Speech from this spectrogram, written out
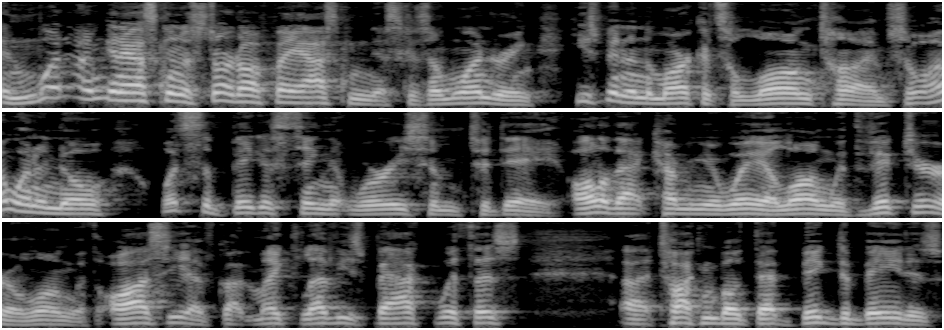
And what I'm going to ask him to start off by asking this because I'm wondering he's been in the markets a long time. So I want to know what's the biggest thing that worries him today. All of that coming your way along with Victor, along with Ozzy. I've got Mike Levy's back with us uh, talking about that big debate is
